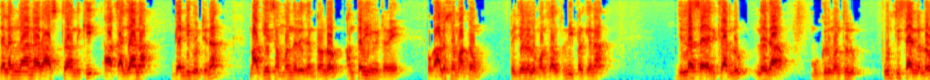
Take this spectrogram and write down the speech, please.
తెలంగాణ రాష్ట్రానికి ఆ ఖజానా గండి కొట్టినా మాకేం సంబంధం లేదంటంలో అంతర్యం ఏమిటనే ఒక ఆలోచన మాత్రం ప్రజలలో కొనసాగుతుంది. ఇప్పటికైనా జిల్లా స్థాయి అధికారులు లేదా ముగ్గురు మంత్రులు పూర్తి స్థాయిలలో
